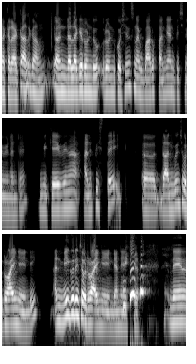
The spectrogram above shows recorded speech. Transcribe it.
రకరకాలుగా. అండ్ అలాగే రెండు రెండు క్వశ్చన్స్ నాకు బాగా ఫన్నీ అనిపించినవి ఏంటంటే మీకు ఏమైనా అనిపిస్తే దాని గురించి ఒక డ్రాయింగ్ వేయండి. అండ్ మీ గురించి ఒక డ్రాయింగ్ వేయండి అని. నేను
